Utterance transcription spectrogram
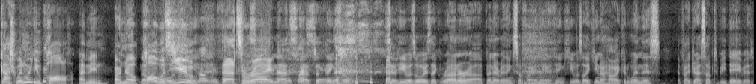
Gosh, when were you Paul? I mean, or no, No, Paul, Paul was was you. Paul was- That's You right. and that's was that's last the year. thing. So, so he was always like runner up and everything. So finally, I think he was like, you know how I could win this if I dress up to be David,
